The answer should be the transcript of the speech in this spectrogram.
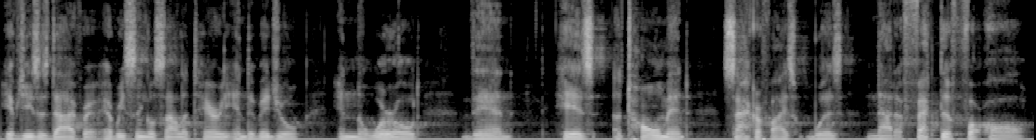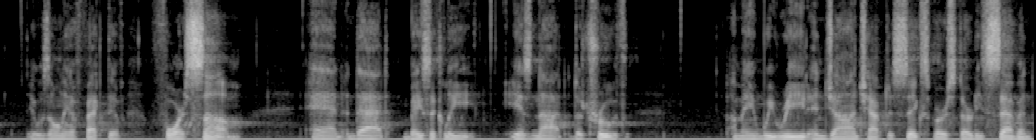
if Jesus died for every single solitary individual in the world, then his atonement sacrifice was not effective for all. It was only effective for some. And that basically is not the truth. I mean, we read in John chapter 6, verse 37,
